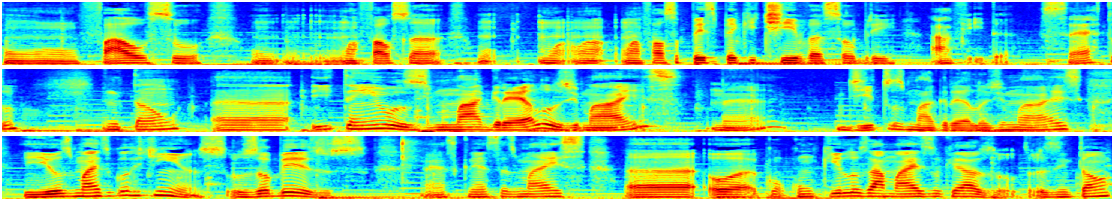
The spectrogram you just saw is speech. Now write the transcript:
com um falso, um, uma falsa, um, uma, uma, falsa perspectiva sobre a vida, certo? Então, uh, e tem os magrelos demais, né? Ditos magrelos demais e os mais gordinhos, os obesos, né? as crianças mais uh, com, com quilos a mais do que as outras. Então,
